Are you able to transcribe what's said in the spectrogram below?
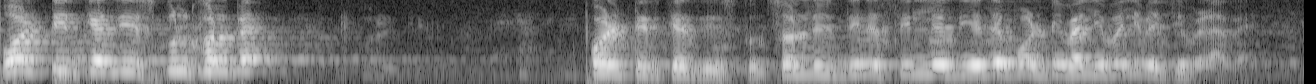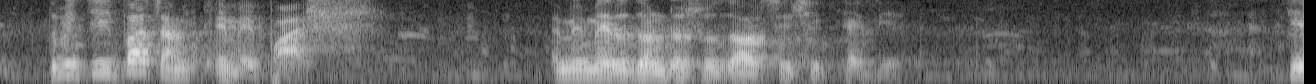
পোলট্রির কেজি স্কুল খুলবে। পোলট্রির কেজি স্কুল। চল্লিশ দিনে সিল্লে দিয়ে দিয়ে পোলট্রি ভ্যালি ভ্যালি বেশি বেড়াবে। তুমি কি পাস? আমি এম এ পাস। আমি মেরুদণ্ড সোজা অর্সি শিক্ষা দিয়ে। কি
